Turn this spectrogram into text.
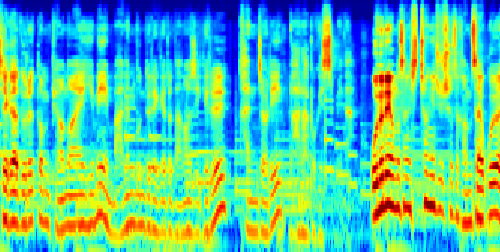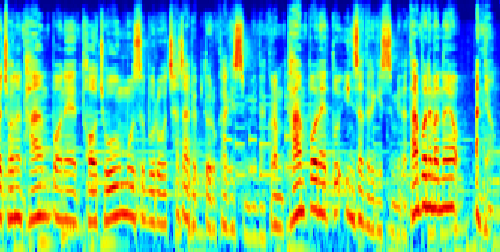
제가 누렸던 변화의 힘이 많은 분들에게도 나눠지기를 간절히 바라보겠습니다. 오늘의 영상 시청해 주셔서 감사하고요. 저는 다음번에 더 좋은 모습으로 찾아뵙도록 하겠습니다. 그럼 다음번에 또 인사드리겠습니다. 다음번에 만나요. 안녕.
